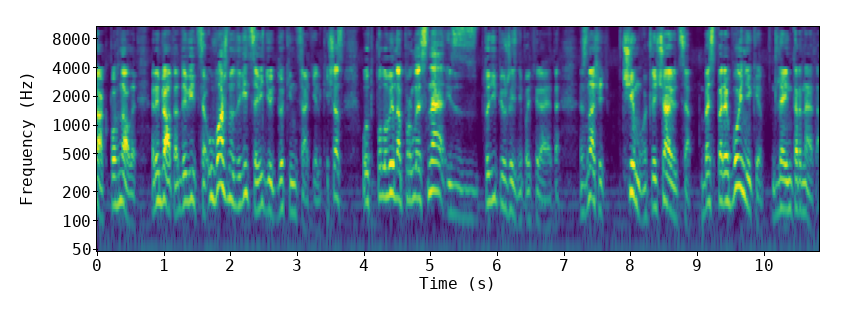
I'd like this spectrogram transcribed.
Так, погнали. Ребята, дивіться, уважно дивіться відео до кінця тільки. Зараз от половина пролисне і тоді півжизні потеряєте. Значить, чим відрізняються безперебойники для інтернету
